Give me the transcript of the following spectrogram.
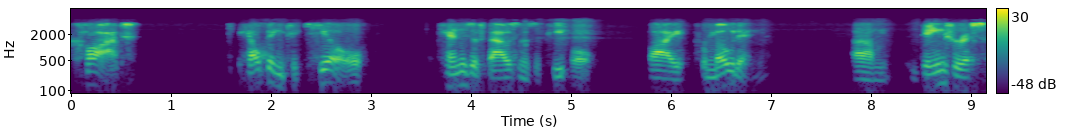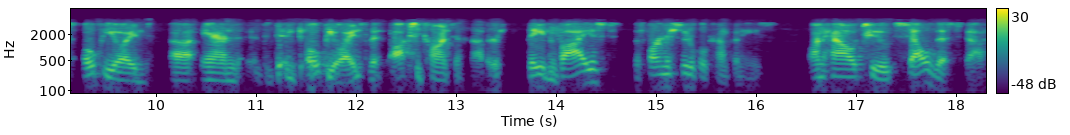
caught helping to kill tens of thousands of people by promoting um, dangerous opioid uh, and d- opioids, that OxyContin and others, they advised the pharmaceutical companies on how to sell this stuff.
